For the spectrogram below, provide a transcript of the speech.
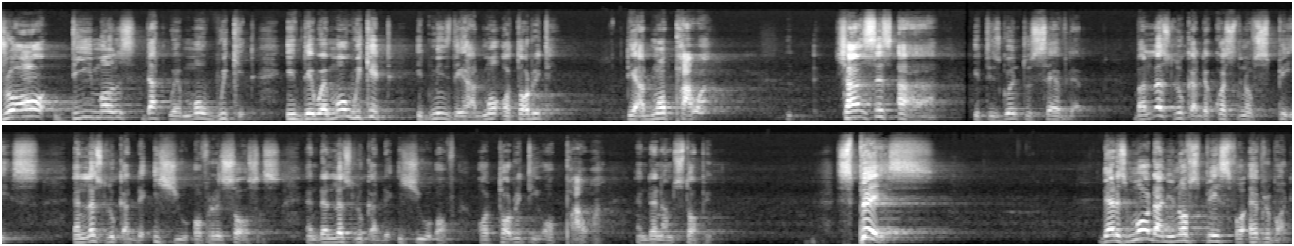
draw demons that were more wicked. If they were more wicked, it means they had more authority, they had more power. Chances are it is going to serve them. But let's look at the question of space and let's look at the issue of resources and then let's look at the issue of authority or power and then I'm stopping. Space. There is more than enough space for everybody.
